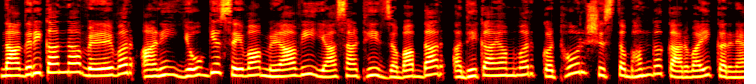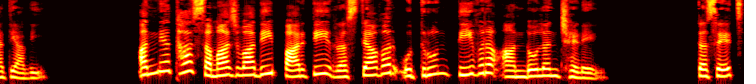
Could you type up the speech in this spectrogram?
नागरिकांना वेळेवर आणि योग्य सेवा मिळावी यासाठी जबाबदार अधिकाऱ्यांवर कठोर शिस्तभंग कारवाई करण्यात यावी. अन्यथा समाजवादी पार्टी रस्त्यावर उतरून तीव्र आंदोलन छेडेल. तसेच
